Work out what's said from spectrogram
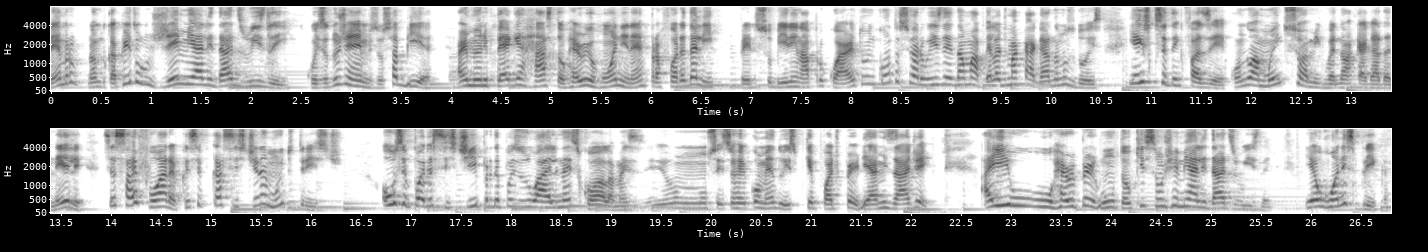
Lembram o nome do capítulo? Genialidades Weasley. Coisa dos gêmeos, eu sabia. A Hermione pega e arrasta o Harry e o Rony, né, pra fora dali. Pra eles subirem lá pro quarto, enquanto a senhora Weasley dá uma bela de uma cagada nos dois. E é isso que você tem que fazer. Quando a mãe do seu amigo vai dar uma cagada nele, você sai fora, porque você ficar assistindo é muito triste. Ou você pode assistir para depois zoar ele na escola, mas eu não sei se eu recomendo isso, porque pode perder a amizade aí. Aí o Harry pergunta o que são genialidades Weasley. E aí o Rony explica.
